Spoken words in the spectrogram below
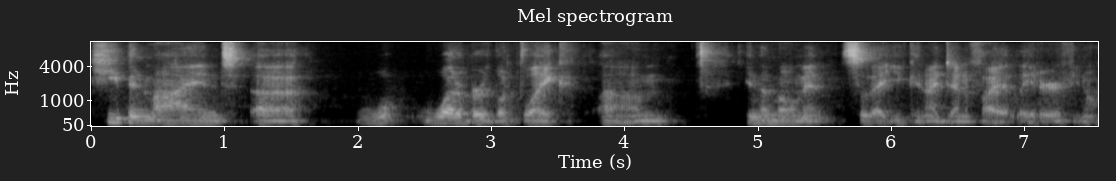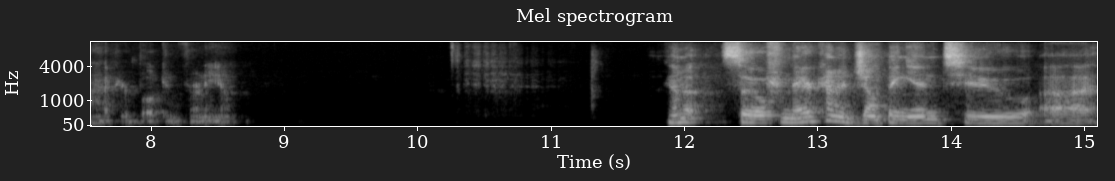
keep in mind uh, what a bird looked like um, in the moment so that you can identify it later if you don't have your book in front of you. Kind of so from there kind of jumping into uh,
